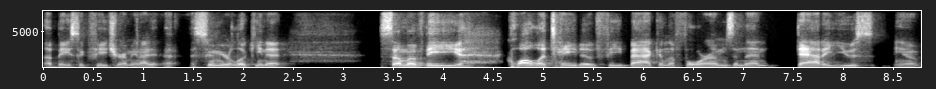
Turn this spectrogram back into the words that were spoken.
a, basic feature? I mean, I assume you're looking at some of the qualitative feedback in the forums and then data use, you know,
